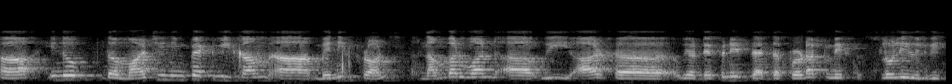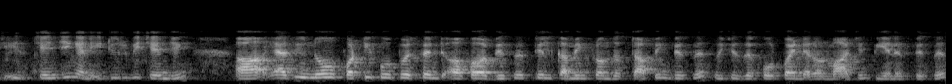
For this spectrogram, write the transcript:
Uh, you know, the margin impact will come uh, many fronts. Number one, uh, we are uh, we are definite that the product mix slowly will be is changing and it will be changing. Uh, as you know, 44% of our business still coming from the staffing business, which is the 4-point around margin P&S business.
